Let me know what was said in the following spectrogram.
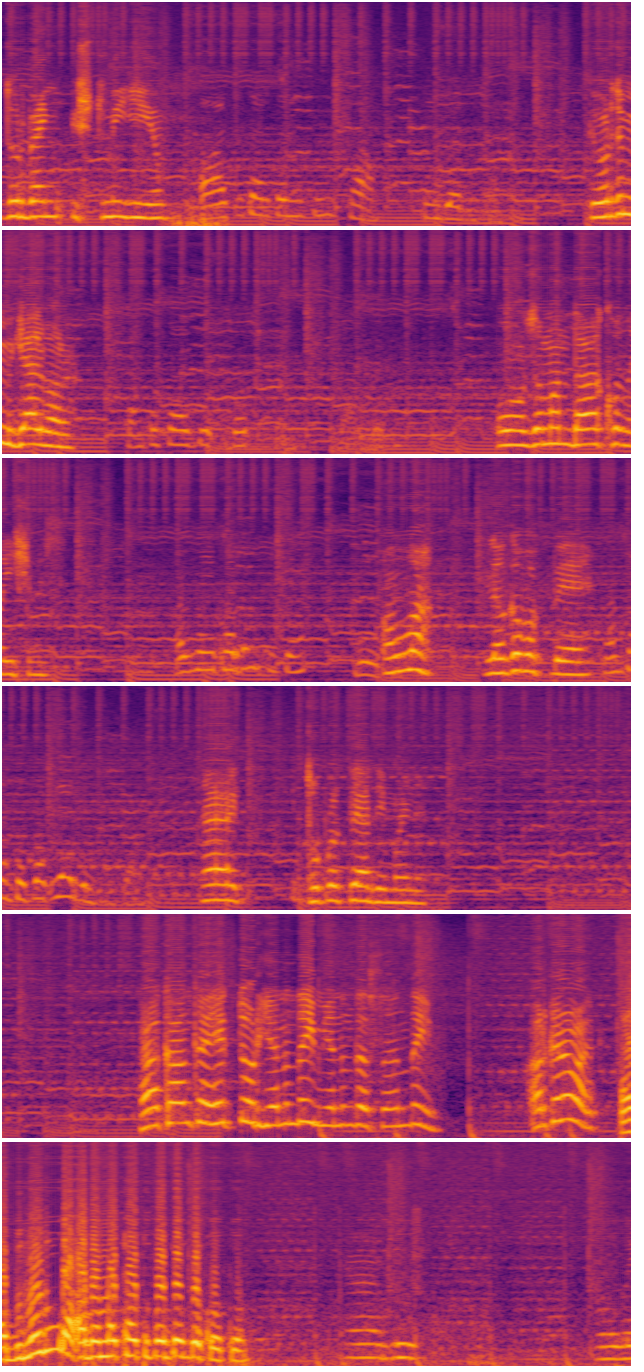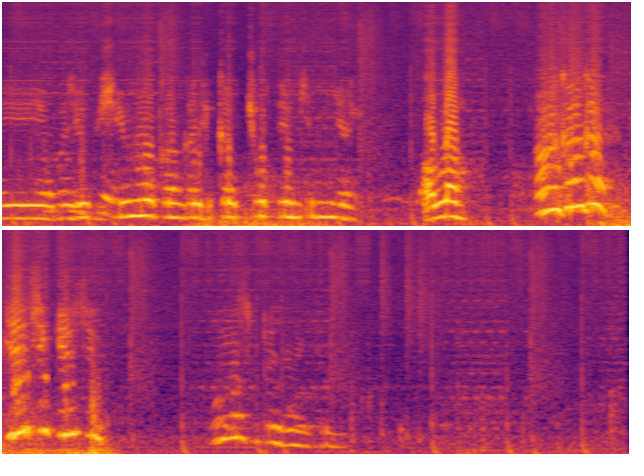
Dur ben üstümü giyiyorum. Taraftan mısın? Tamam. Seni gördüm kanka. Gördün mü gel bana. Kanka sadece dört. O zaman daha kolay işimiz. Az önce yukarıda mısın sen? Değil. Allah laga bak be. Kanka sen toprak yerde misin sen? He topraklı yerdeyim aynen. Ha kanka Hector yanındayım yanında sağındayım. Arkana bak. Ya biliyorum da adamla kalkıp olacak diye korkuyorum. Ha dur. Vallahi yapacak bir şeyim yok kanka dikkat çok temkinli gel. Allah. Aa kanka geri çık geri çık. Bu nasıl pezevenk?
